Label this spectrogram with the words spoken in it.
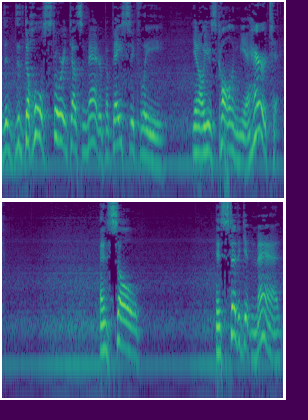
the, the, the whole story doesn't matter, but basically, you know, he was calling me a heretic. And so, instead of getting mad,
